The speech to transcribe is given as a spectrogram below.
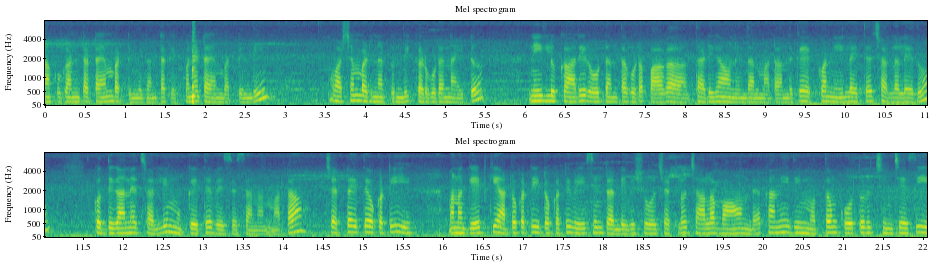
నాకు గంట టైం పట్టింది గంటకి ఎక్కువనే టైం పట్టింది. వర్షం పడినట్టుంది ఇక్కడ కూడా నైట్. నీళ్ళు కారి రోడ్ అంతా కూడా బాగా తడిగా ఉన్నిందనమాట. అందుకే ఎక్కువ నీళ్ళు అయితే చల్లలేదు. కొద్దిగానే చల్లి ముక్కైతే వేసేసాను అనమాట చెట్టు అయితే ఒకటి మన గేట్కి అటొకటి ఇటొకటి వేసింటండి. ఇవి షో చెట్లు. చాలా బాగుండే. కానీ ఇది మొత్తం కోతులు చించేసి ఈ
